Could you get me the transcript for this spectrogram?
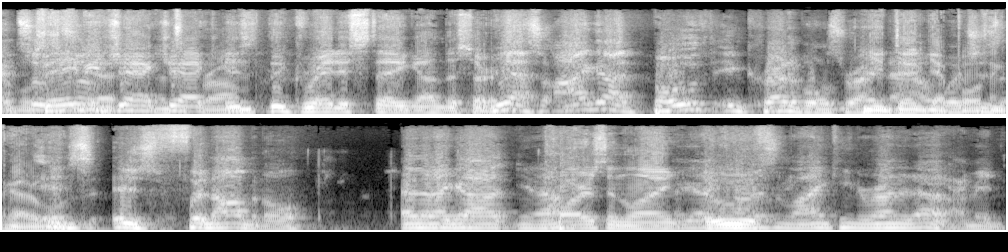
right, so. Baby Jack Jack is the greatest thing on this earth. Yeah, so I got both Incredibles right You now. did get which both is, Incredibles. Is, is phenomenal. And then I got you know Cars and I Lion. got Cars and Lion King to run it out. I mean,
